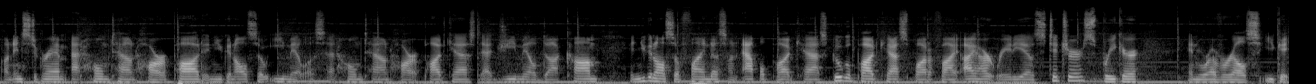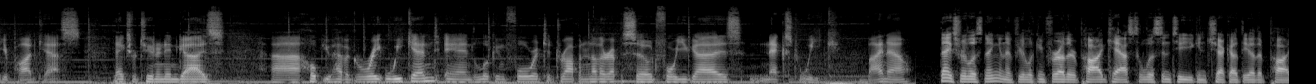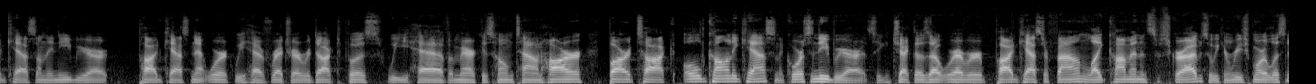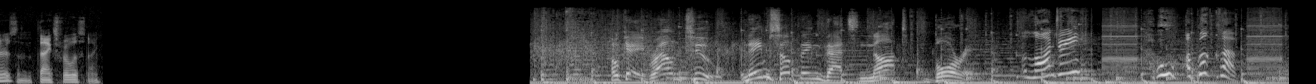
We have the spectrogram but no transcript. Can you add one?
on Instagram at Hometown Horror Pod, and you can also email us at hometownhorrorpodcast at gmail.com. And you can also find us on Apple Podcasts, Google Podcasts, Spotify, iHeartRadio, Stitcher, Spreaker, and wherever else you get your podcasts. Thanks for tuning in, guys. Uh, hope you have a great weekend and looking forward to dropping another episode for you guys next week. Bye now. Thanks for listening. And if you're looking for other podcasts to listen to, you can check out the other podcasts on the Inebriart Podcast Network. We have Retro Redoctopus, we have America's Hometown Horror, Bar Talk, Old Colony Cast, and of course Inebriart. So you can check those out wherever podcasts are found. Like, comment, and subscribe so we can reach more listeners. And thanks for listening. Okay, round two. Name something that's not boring. A laundry? Ooh, a book club.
